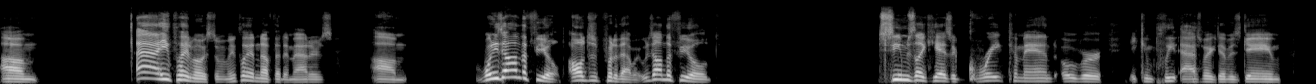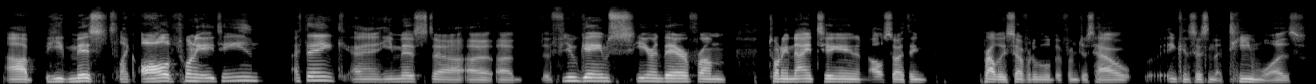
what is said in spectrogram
Um, ah, he played most of them. He played enough that it matters. Um, when he's on the field, I'll just put it that way. When he's on the field, seems like he has a great command over a complete aspect of his game. Uh, he missed like all of 2018, I think, and he missed uh, a, a, few games here and there from 2019, and also I think probably suffered a little bit from just how inconsistent the team was.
